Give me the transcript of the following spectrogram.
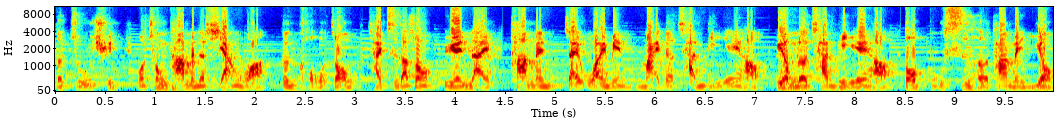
的族群，我从他们的想法跟口中才知道说，原来他们在外面买的产品也好，用的产品也好，都不适合他们用，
